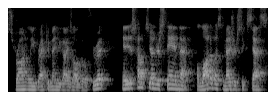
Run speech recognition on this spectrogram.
Strongly recommend you guys all go through it. And it just helps you understand that a lot of us measure success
